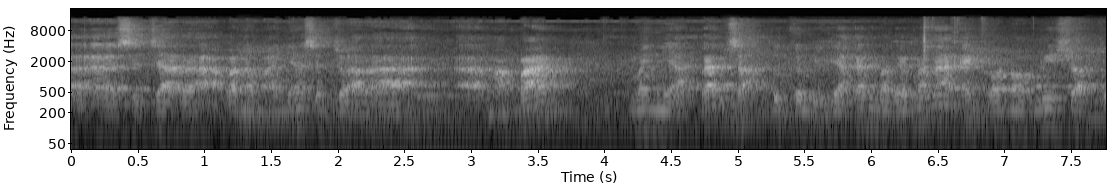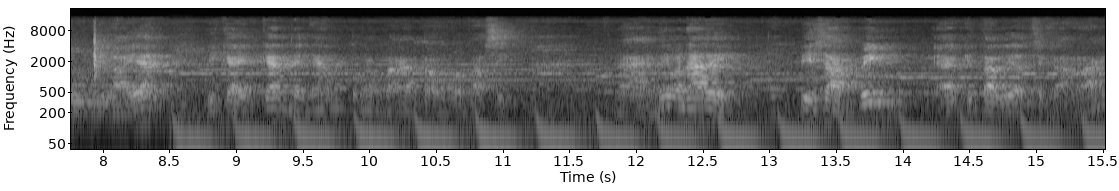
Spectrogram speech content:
uh, secara apa namanya secara uh, mapan menyiapkan satu kebijakan bagaimana ekonomi suatu wilayah dikaitkan dengan pengembangan transportasi. Nah ini menarik. Di samping ya, kita lihat sekarang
